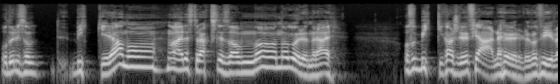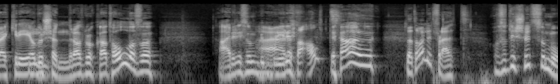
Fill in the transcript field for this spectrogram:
og du liksom bikker Ja, nå, nå er det straks liksom Nå, nå går det under her. Og så bikker kanskje det fjerne, hører du noe fyrverkeri, og du skjønner at klokka er tolv, og så er det liksom blir Er dette alt? ja, Dette var litt flaut. Og så til slutt så må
